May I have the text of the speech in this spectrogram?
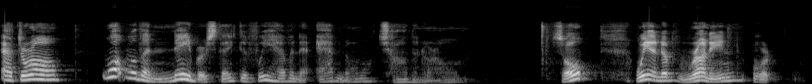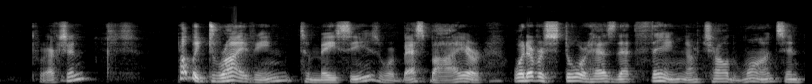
After all, what will the neighbors think if we have an abnormal child in our home? So we end up running, or correction, probably driving to Macy's or Best Buy or whatever store has that thing our child wants, and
